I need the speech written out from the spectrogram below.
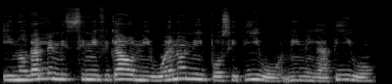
y no darle ni significado ni bueno ni positivo ni negativo.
